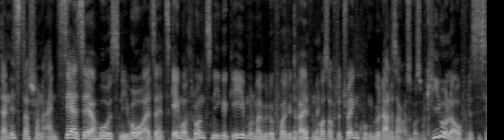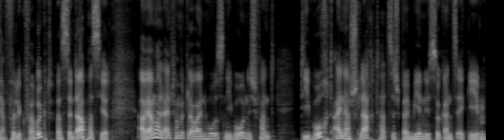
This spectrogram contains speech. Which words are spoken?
dann ist das schon ein sehr, sehr hohes Niveau. Also hätte es Game of Thrones nie gegeben und man würde Folge 3 von House of the Dragon gucken, würden alle sagen, was muss im Kino laufen? Das ist ja völlig verrückt. Was denn da passiert? Aber wir haben halt einfach mittlerweile ein hohes Niveau und ich fand, die Wucht einer Schlacht hat sich bei mir nicht so ganz ergeben.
